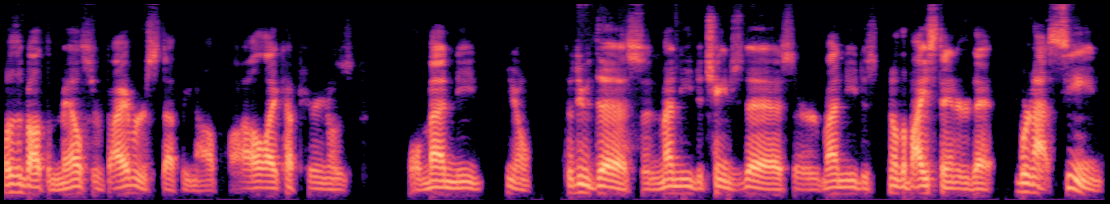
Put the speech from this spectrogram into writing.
wasn't about the male survivors stepping up. All I kept hearing was, well, men need, you know, to do this and men need to change this or men need to, you know, the bystander that we're not seeing.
